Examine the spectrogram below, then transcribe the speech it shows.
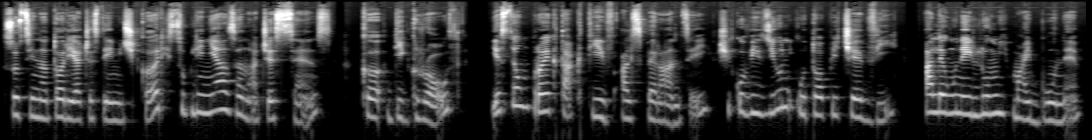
Susținătorii acestei mișcări subliniază în acest sens că The Growth este un proiect activ al speranței și cu viziuni utopice vii ale unei lumi mai bune,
